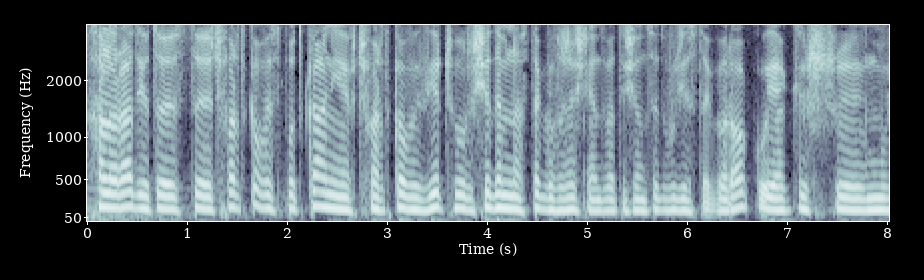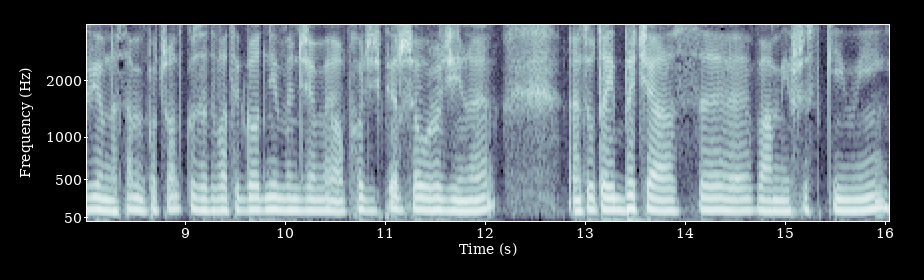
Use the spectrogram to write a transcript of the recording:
Halo Radio to jest e, czwartkowe spotkanie w czwartkowy wieczór 17 września 2020 roku. Jak już e, mówiłem na samym początku, za dwa tygodnie będziemy obchodzić pierwsze urodziny. E, tutaj bycia z Wami wszystkimi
